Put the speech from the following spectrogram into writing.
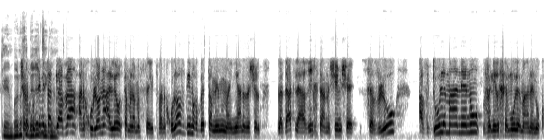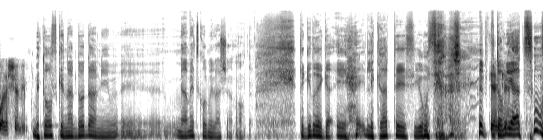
כן, בוא זה גם. מצעד גאווה, אנחנו לא נעלה אותם למשאית, ואנחנו לא עובדים הרבה פעמים עם העניין הזה של לדעת להעריך את האנשים שסבלו. עבדו למעננו ונלחמו למעננו כל השנים. בתור זקנת דודה אני אה, מאמץ כל מילה שאמרת. תגיד רגע, אה, לקראת אה, סיום השיחה, כן, פתאום כן. נהיה עצוב.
